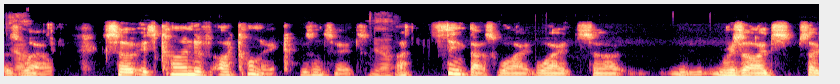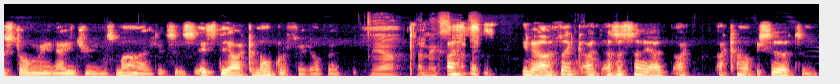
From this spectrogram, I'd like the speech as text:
as Yeah. well. So it's kind of iconic, isn't it? yeah. I think that's why why it uh, resides so strongly in Adrian's mind. It's, it's it's the iconography of it. Yeah. That makes I sense. think, you know, I think, I, as I say, I, I, I can't be certain.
